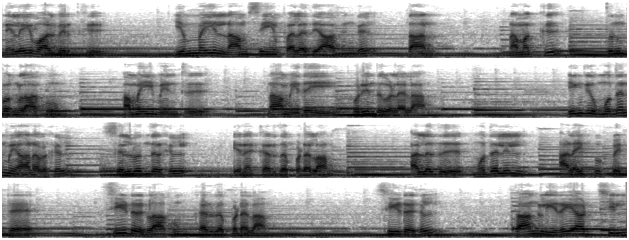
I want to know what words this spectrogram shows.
நிலை வாழ்விற்கு இம்மையில் நாம் செய்யும் பல தியாகங்கள் தான் நமக்கு துன்பங்களாகவும் அமையும் என்று நாம் இதை புரிந்து கொள்ளலாம். இங்கு முதன்மையானவர்கள் செல்வந்தர்கள் என கருதப்படலாம். அல்லது முதலில் அழைப்பு பெற்ற சீடர்களாகவும் கருதப்படலாம். சீடர்கள் தாங்கள் இரையாட்சியில்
